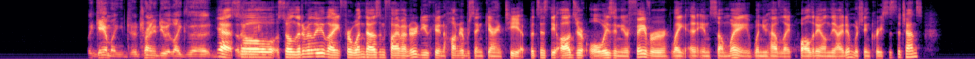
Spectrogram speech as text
like gambling trying to do it like the Yeah, other way? so so literally like for 1500 you can 100% guarantee it. But since the odds are always in your favor like in some way when you have like quality on the item which increases the chance,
